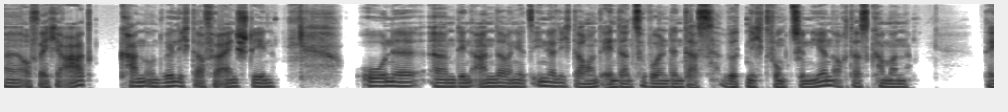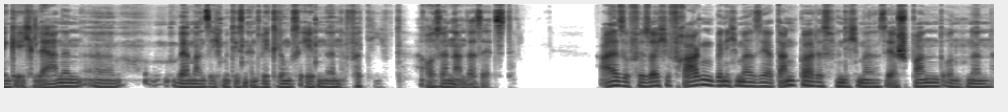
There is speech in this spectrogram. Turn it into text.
Äh, auf welche Art kann und will ich dafür einstehen? Ohne ähm, den anderen jetzt innerlich dauernd ändern zu wollen, denn das wird nicht funktionieren. Auch das kann man, denke ich, lernen, äh, wenn man sich mit diesen Entwicklungsebenen vertieft auseinandersetzt. Also für solche Fragen bin ich immer sehr dankbar. Das finde ich immer sehr spannend und einen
